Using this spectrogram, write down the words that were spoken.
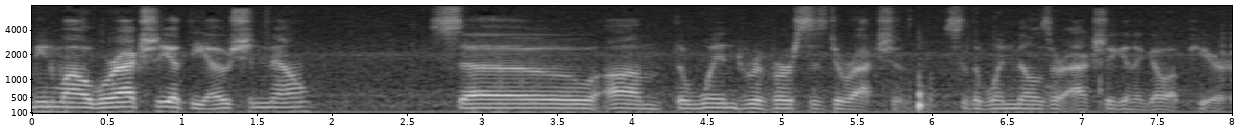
Meanwhile, we're actually at the ocean now. So um, the wind reverses direction. So the windmills are actually going to go up here.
